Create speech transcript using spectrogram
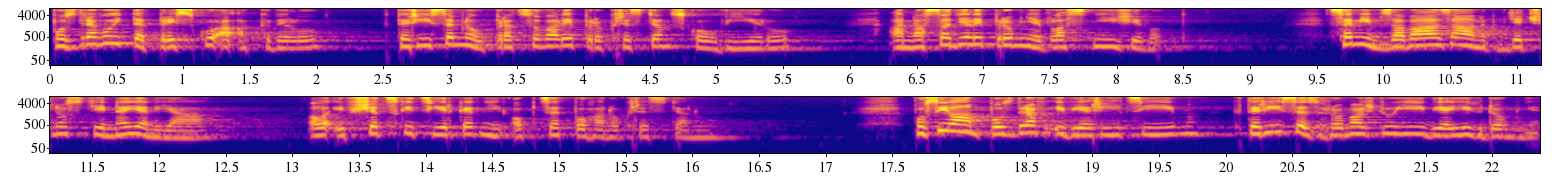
pozdravujte Prisku a Akvilu, kteří se mnou pracovali pro křesťanskou víru a nasadili pro mě vlastní život. Jsem jim zavázán k vděčnosti nejen já, ale i všecky církevní obce pohanokřesťanů. Posílám pozdrav i věřícím, kteří se zhromažďují v jejich domě.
